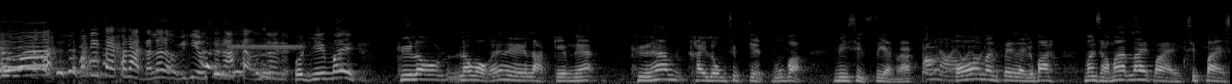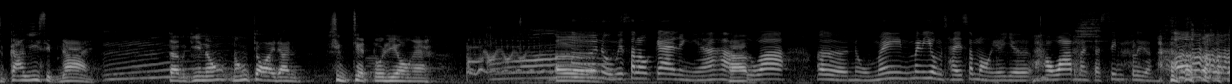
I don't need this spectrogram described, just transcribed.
คือว่ามันดีใจขนาดนั้นเลยเหรอพี่คิวชนะแขกรับเชิญเนี่ยเมื่อกี้ไม่คือเราเราบอกได้เลยหลักเกมเนี้ย คือห้ามใครลง 17ปุ๊บอะมีสิทธิ์เสี่ยงแล้วเอาเหรอเพราะว่ามันเป็นอะไรรู้ป่ะ มันสามารถไล่ไป 18 19 20 ได้ อืมแต่เมื่อกี้น้องน้องจอยดัน 17 ตัวเดียวไง อ๋อเออคือหนูมีสโลแกนอย่างเงี้ยค่ะครับ คือว่าเออหนูไม่ไม่นิยมใช้สมองเยอะๆ เพราะว่ามันจะสิ้นเปลือง เออ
